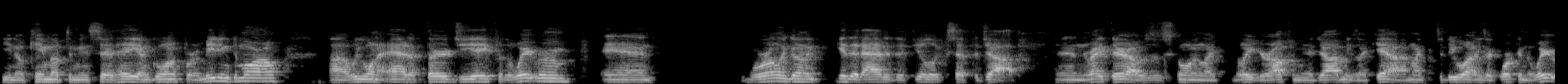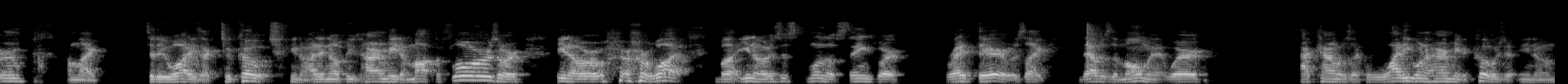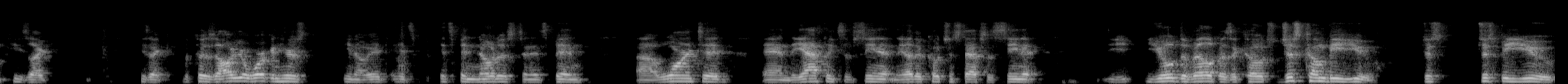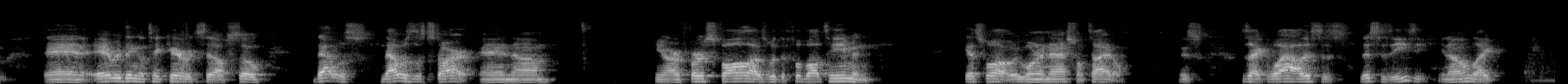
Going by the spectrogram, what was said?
you know, came up to me and said, "Hey, I'm going for a meeting tomorrow. Uh, we want to add a third GA for the weight room, and we're only going to get it added if you'll accept the job." And right there, I was just going like, "Wait, you're offering me a job?" And he's like, "Yeah." I'm like, "To do what?" He's like, "Work in the weight room." I'm like, "To do what?" He's like, "To coach." You know, I didn't know if he'd hire me to mop the floors or you know or or what, but you know, it was just one of those things where right there it was like that was the moment where I kind of was like, why do you want to hire me to coach? You know, he's like, he's like, because all your work in here is, you know, it, it's it's been noticed and it's been uh, warranted, and the athletes have seen it, and the other coaching staffs have seen it. You'll develop as a coach. Just come be you. Just just be you, and everything will take care of itself. So that was that was the start, and um, you know, our first fall, I was with the football team, and guess what? We won a national title it's, it's like, wow, this is this is easy. You know, like,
